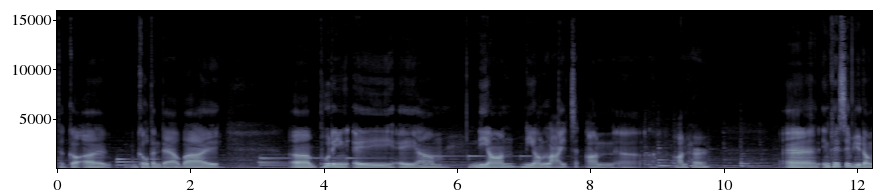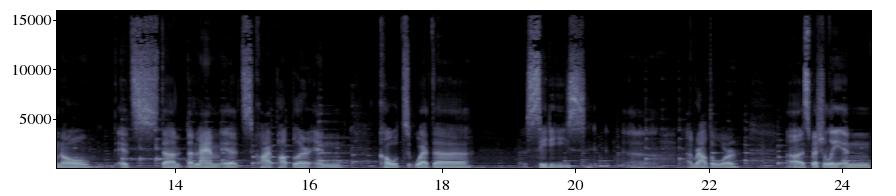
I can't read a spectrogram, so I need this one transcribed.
the go- uh, golden dale by uh, putting a a um, neon neon light on uh, on her. And in case if you don't know it's the the lamp it's quite popular in cold weather cities uh, around the world uh, especially in,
